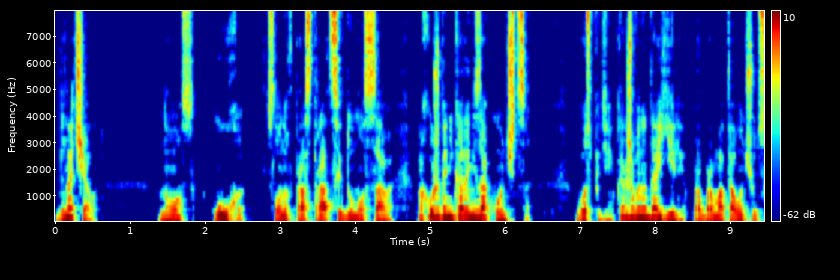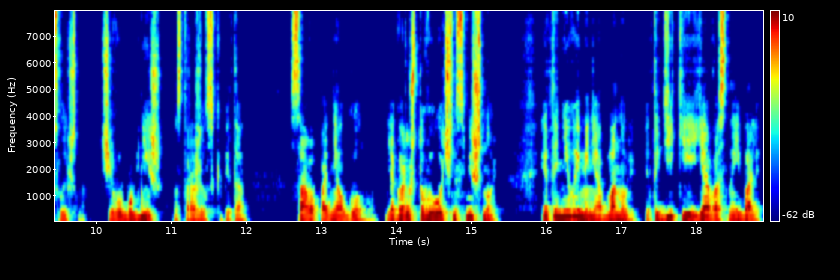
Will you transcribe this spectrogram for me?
«Для начала». Нос, ухо, словно в прострации думал Сава. Похоже, это никогда не закончится. «Господи, как же вы надоели!» – пробормотал он чуть слышно. «Чего бубнишь?» – насторожился капитан. Сава поднял голову. «Я говорю, что вы очень смешной. Это не вы меня обманули. Это дикие я вас наебали».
